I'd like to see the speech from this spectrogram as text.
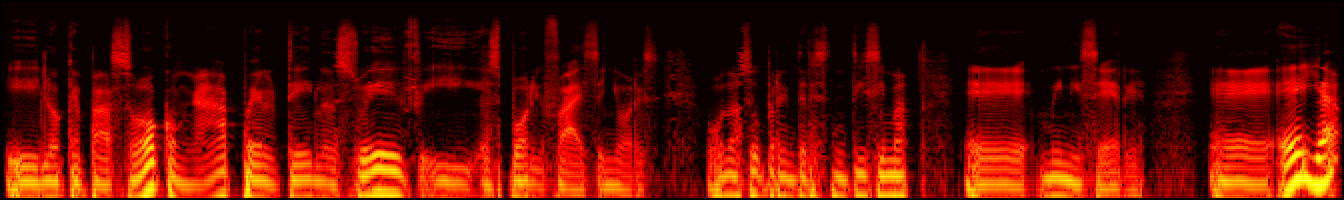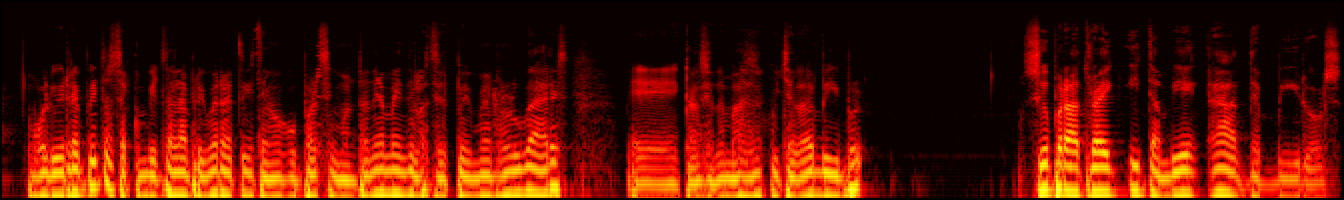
y lo que pasó con Apple, Taylor Swift y Spotify, señores. Una súper interesantísima eh, miniserie. Eh, ella, vuelvo y repito, se convierte en la primera artista en ocupar simultáneamente los tres primeros lugares, eh, canciones más escuchadas de Billboard, Super y también a The Beatles.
